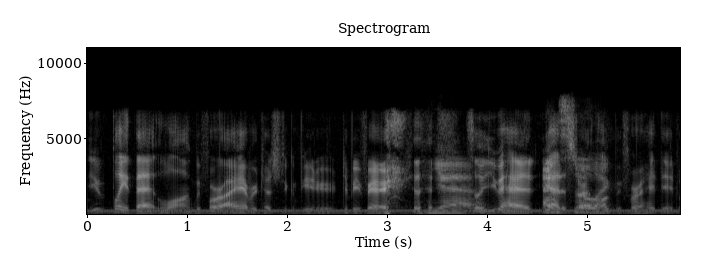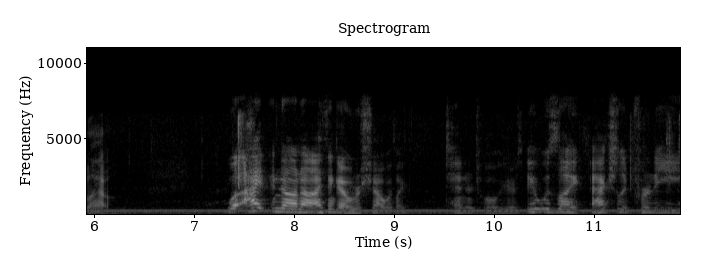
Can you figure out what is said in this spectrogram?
You played that long before I ever touched a computer. To be fair. Yeah. so you had you had to so, start long like- before I did. Wow. Well, I no no. I think I overshot with like ten or twelve years. It was like actually pretty.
